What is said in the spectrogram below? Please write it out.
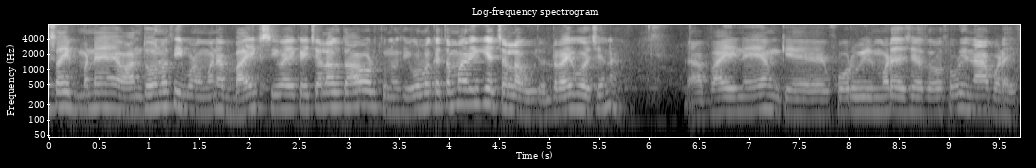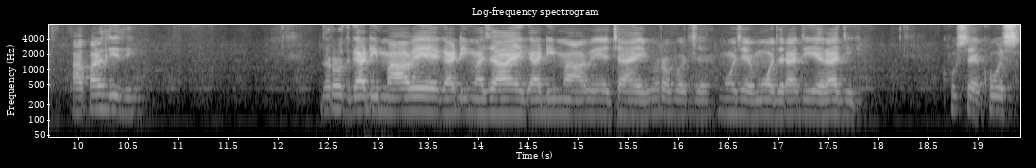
સાહેબ, મને વાંધો નથી, પણ મને બાઇક સિવાય કંઈ ચલાવતા આવડતું નથી. ઓલો કે તમારે ક્યાં ચલાવવું છે? ડ્રાઈવર છે ને. આ ભાઈને એમ કે ફોર વ્હીલ મળે છે તો થોડી ના પડાય. આ પાડી દીધી. દરરોજ ગાડીમાં આવે, ગાડીમાં જાય, ગાડીમાં આવે, જાય. બરોબર છે. મોજે મોજ, રાજીએ રાજી. ખુશે ખુશ.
